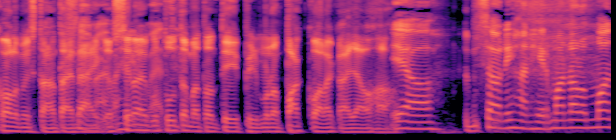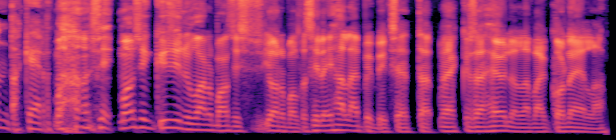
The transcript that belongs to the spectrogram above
kolmistaan tai Se näin. Aivan Jos siellä on joku tuntematon tyyppi, niin mun on pakko alkaa jauhaa. Joo. Se on ihan hirveä. Mä oon ollut monta kertaa. Mä olisin, mä olisin kysynyt varmaan siis Jormalta siinä ihan läpimiksi, että ehkä sä höylällä vai koneella.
